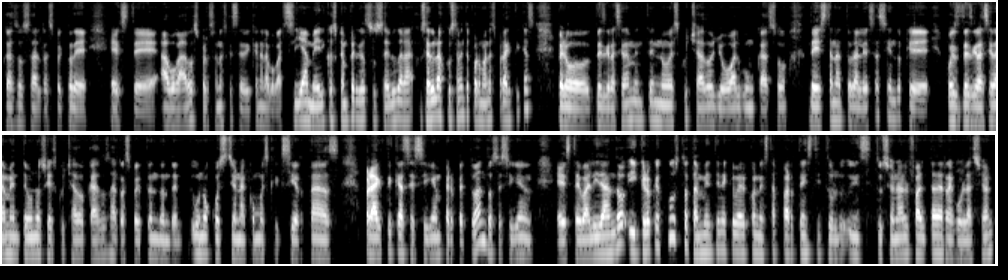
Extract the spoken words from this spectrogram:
casos al respecto de este, abogados, personas que se dedican a la abogacía, médicos que han perdido su cédula, cédula justamente por malas prácticas, pero desgraciadamente no he escuchado yo algún caso de esta naturaleza, siendo que, pues desgraciadamente uno sí ha escuchado casos al respecto en donde uno cuestiona cómo es que ciertas prácticas se siguen perpetuando, se siguen este, validando y creo que justo también tiene que ver con esta parte institucional, falta de regulación,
